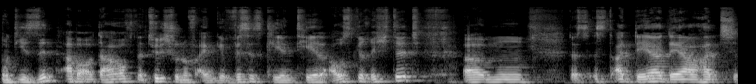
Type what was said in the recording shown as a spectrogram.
und die sind aber auch darauf natürlich schon auf ein gewisses Klientel ausgerichtet. Ähm, das ist der, der hat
